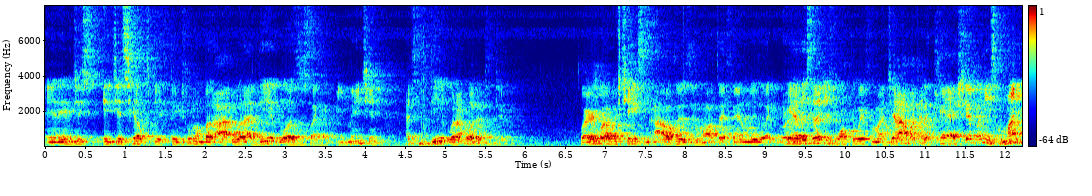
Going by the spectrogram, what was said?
and it just it just helps get things rolling. But I, what I did was just like you mentioned, I just did what I wanted to do. Where everybody was chasing houses and multifamily, like, hey, listen, I just walked away from my job. I got to cash up. I need some money.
